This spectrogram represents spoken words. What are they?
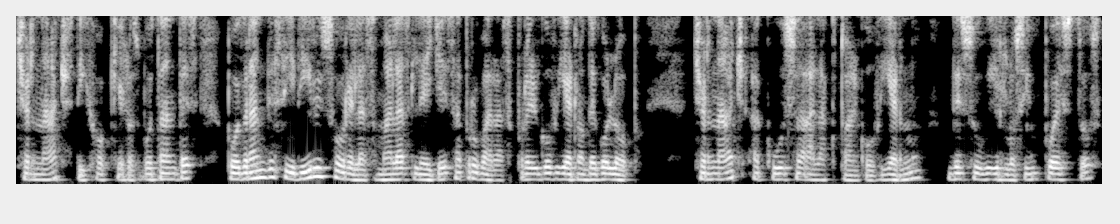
Chernach dijo que los votantes podrán decidir sobre las malas leyes aprobadas por el gobierno de Golob. Chernach acusa al actual gobierno de subir los impuestos,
